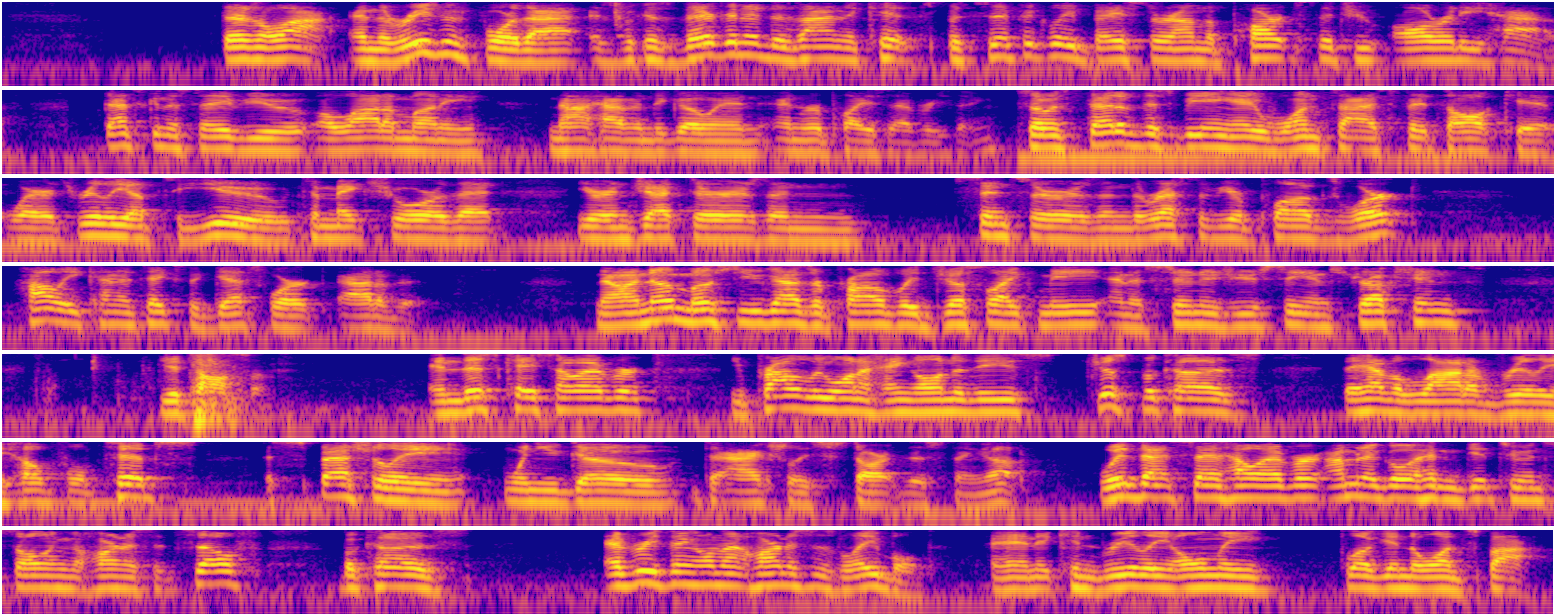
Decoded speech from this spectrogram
There's a lot. And the reason for that is because they're going to design the kit specifically based around the parts that you already have. That's going to save you a lot of money not having to go in and replace everything. So instead of this being a one size fits all kit where it's really up to you to make sure that your injectors and sensors and the rest of your plugs work, Holley kind of takes the guesswork out of it. Now I know most of you guys are probably just like me and as soon as you see instructions, you toss them. In this case, however, you probably want to hang on to these just because they have a lot of really helpful tips, especially when you go to actually start this thing up. With that said, however, I'm going to go ahead and get to installing the harness itself because everything on that harness is labeled and it can really only plug into one spot.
